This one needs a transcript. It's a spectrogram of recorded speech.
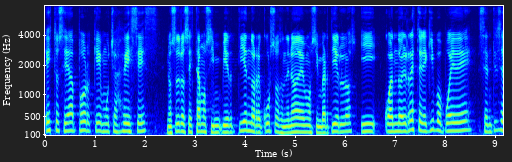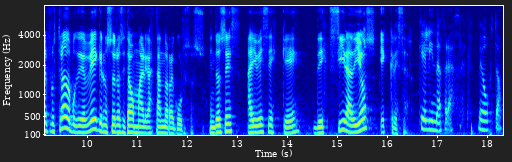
Esto se da porque muchas veces nosotros estamos invirtiendo recursos donde no debemos invertirlos y cuando el resto del equipo puede sentirse frustrado porque ve que nosotros estamos malgastando recursos. Entonces hay veces que decir adiós es crecer. Qué linda frase, me gustó.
